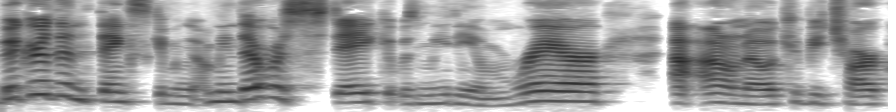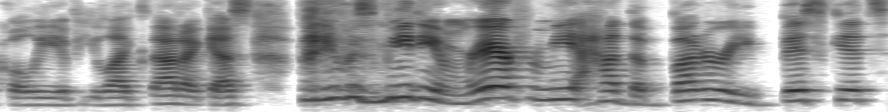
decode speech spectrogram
bigger than Thanksgiving. I mean, there was steak, it was medium rare. I, don't know, it could be charcoaly if you like that, I guess, but it was medium rare for me. It had the buttery biscuits.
